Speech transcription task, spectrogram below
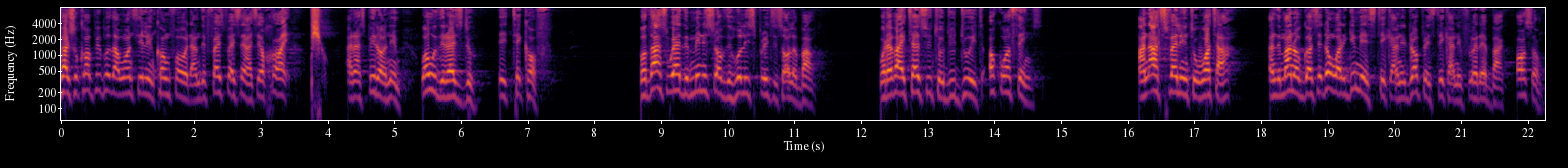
If I should call people that want healing, come forward, and the first person I say, Hoi, and I spit on him, what would the rest do? They take off. But that's where the ministry of the Holy Spirit is all about. Whatever I tells you to do, do it. Awkward things. An axe fell into water, and the man of God said, Don't worry, give me a stick. And he dropped a stick and he floated back. Awesome.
